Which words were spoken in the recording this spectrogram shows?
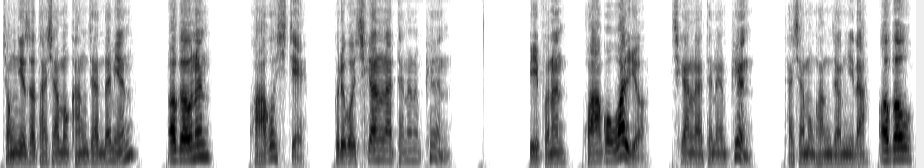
정리해서 다시 한번 강조한다면 ago는 과거 시제 그리고 시간을 나타내는 표현 before는 과거 완료 시간을 나타내는 표현 다시 한번 강조합니다. ago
